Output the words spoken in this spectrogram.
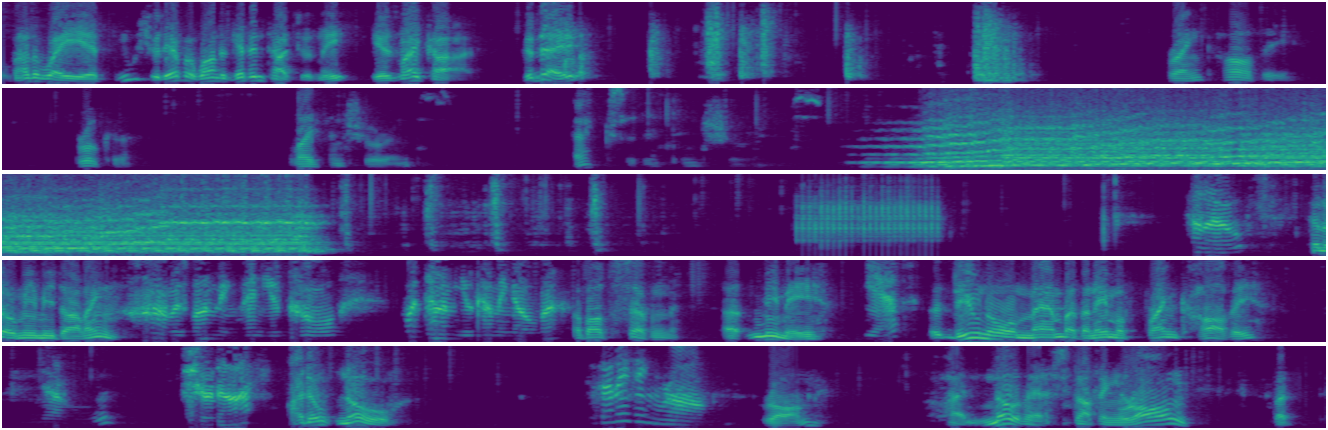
Oh, by the way, if you should ever want to get in touch with me, here's my card. Good day. Frank Harvey, broker, life insurance, accident insurance. Hello? Hello, Mimi, darling. I was wondering when you'd call. What time are you coming over? About seven. Uh, Mimi, Yes? uh, do you know a man by the name of Frank Harvey? No. Should I? I don't know. Is anything wrong? Wrong? I know there's nothing wrong, but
